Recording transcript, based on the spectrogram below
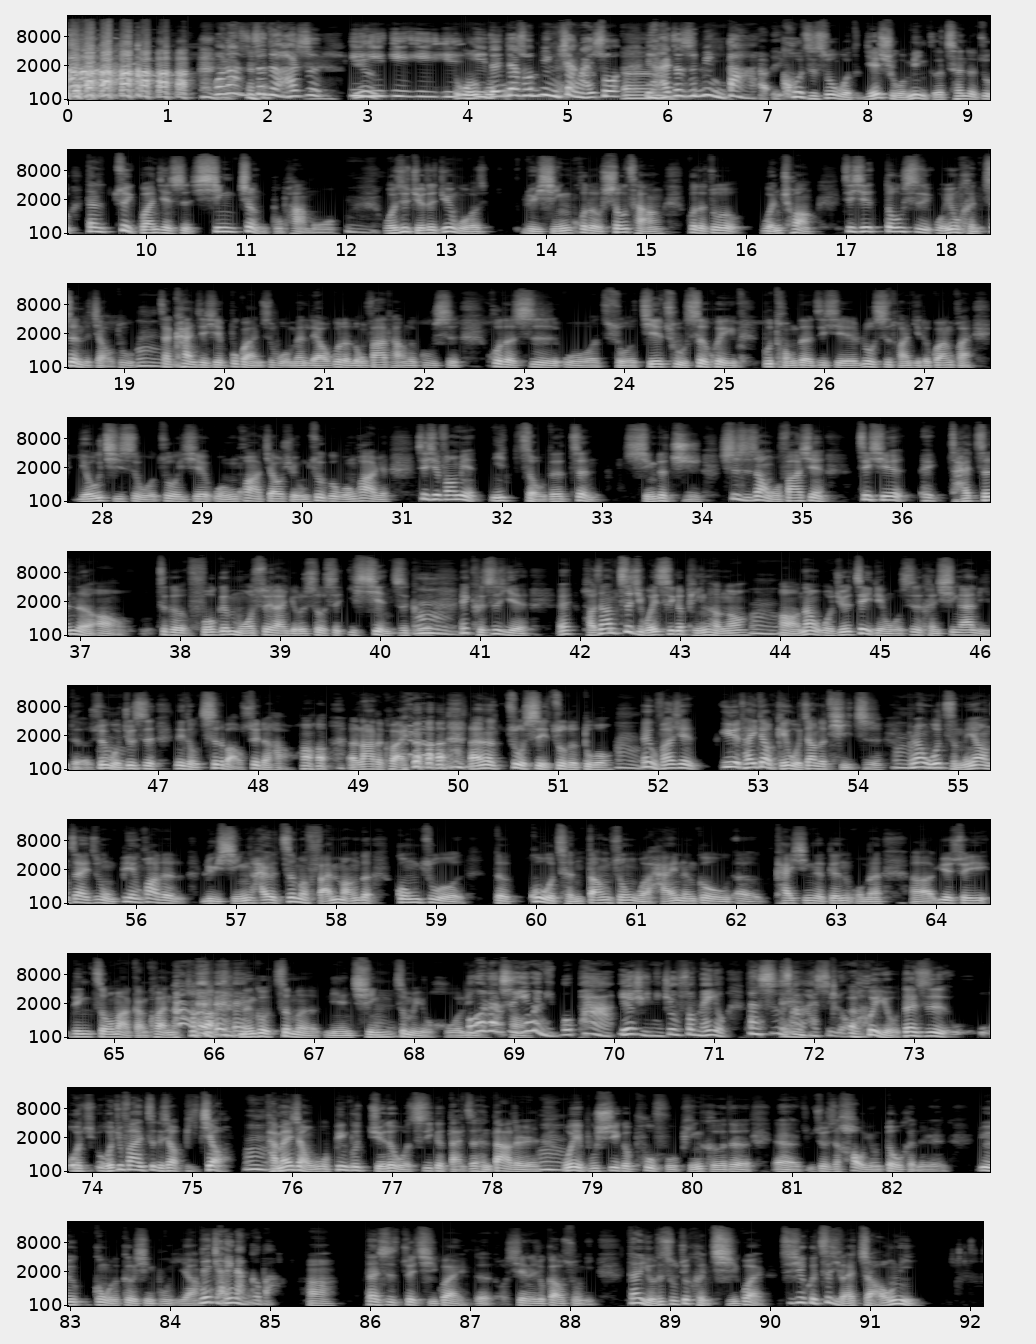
哇，那是真的还是以以以以以以人家说命相来说，你还真是命大，或者说我也许我命格撑得住，但是最关键是心正不怕磨。嗯，我是觉得，因为我。旅行或者收藏或者做文创，这些都是我用很正的角度在看这些。不管是我们聊过的龙发堂的故事，或者是我所接触社会不同的这些弱势团体的关怀，尤其是我做一些文化教学，我们做个文化人，这些方面你走的正，行的直。事实上，我发现。这些哎，还真的哦。这个佛跟魔虽然有的时候是一线之隔，哎，可是也哎，好像他们自己维持一个平衡哦。哦，那我觉得这一点我是很心安理得，所以我就是那种吃得饱、睡得好，哈呃，拉得快，然后做事也做得多。哎，我发现，因为他一定要给我这样的体质，不然我怎么样在这种变化的旅行，还有这么繁忙的工作。的过程当中，我还能够呃开心的跟我们呃岳虽拎走嘛，赶快呢，能够这么年轻，这么有活力。不过那是因为你不怕，也许你就说没有，但事实上还是有。呃会有，但是我我就发现这个叫比较。嗯，坦白讲，我并不觉得我是一个胆子很大的人，我也不是一个匍匐平和的呃，就是好勇斗狠的人，因为跟我的个性不一样。你讲一两个吧。啊。但是最奇怪的，现在就告诉你，但有的时候就很奇怪，这些会自己来找你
